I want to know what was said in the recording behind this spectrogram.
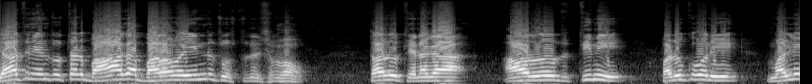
జాతిని ఏం చూస్తాడు బాగా బలమైంది చూస్తుంది సింహం. తను తినగా ఆ రోజు తిని పడుకొని మళ్ళీ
